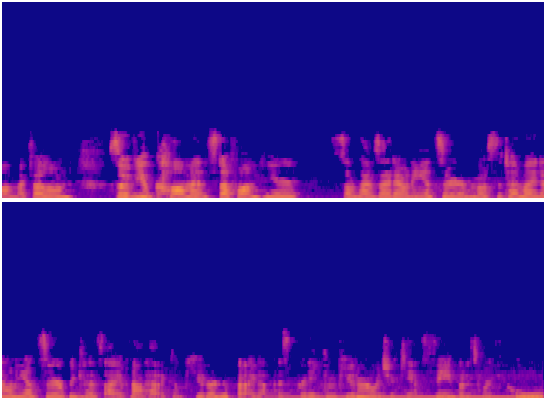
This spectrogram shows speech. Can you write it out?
on my phone. So if you comment stuff on here, sometimes I don't answer. Most of the time I don't answer because I have not had a computer, but I got this pretty computer, which you can't see, but it's really cool.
